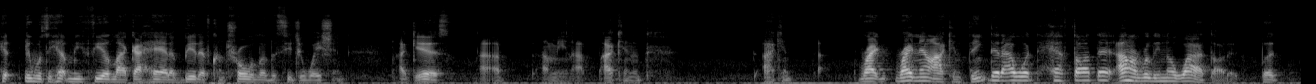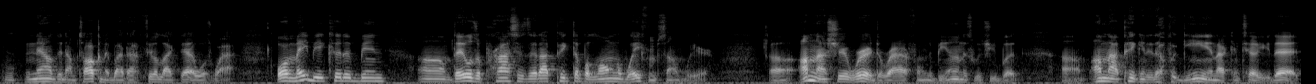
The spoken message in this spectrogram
it was to help me feel like I had a bit of control of the situation. I guess I I mean I, I can I can right right now I can think that I would have thought that. I don't really know why I thought it, but now that I'm talking about it, I feel like that was why. Or maybe it could have been um, there was a process that I picked up along the way from somewhere. Uh, I'm not sure where it derived from, to be honest with you, but um, I'm not picking it up again. I can tell you that.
